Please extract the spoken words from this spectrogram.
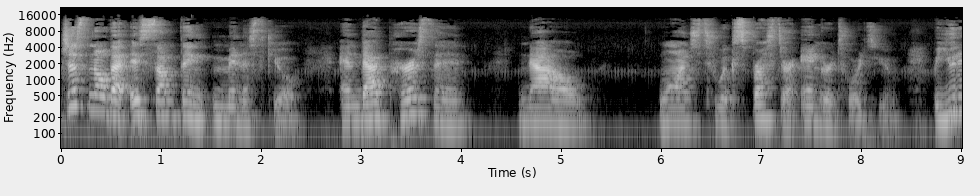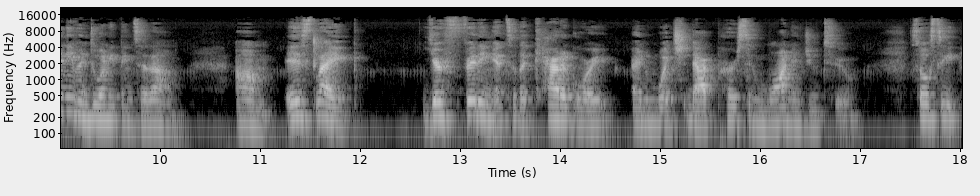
just know that it's something minuscule. And that person now wants to express their anger towards you. But you didn't even do anything to them. Um it's like you're fitting into the category in which that person wanted you to. So see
